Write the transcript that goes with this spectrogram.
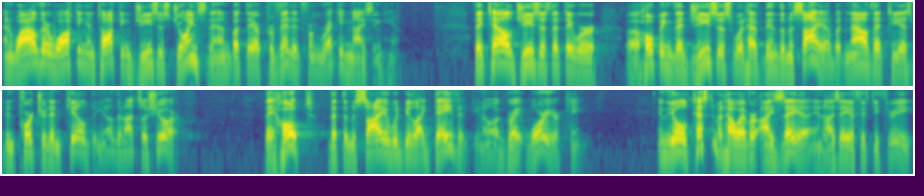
And while they're walking and talking, Jesus joins them, but they are prevented from recognizing Him. They tell Jesus that they were uh, hoping that Jesus would have been the Messiah, but now that He has been tortured and killed, you know, they're not so sure. They hoped that the Messiah would be like David, you know, a great warrior king. In the Old Testament, however, Isaiah, in Isaiah 53,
